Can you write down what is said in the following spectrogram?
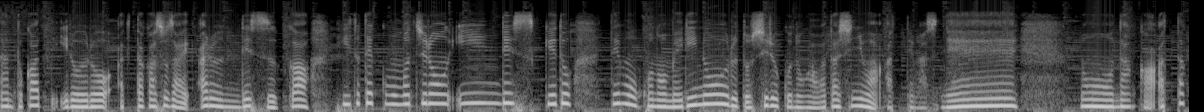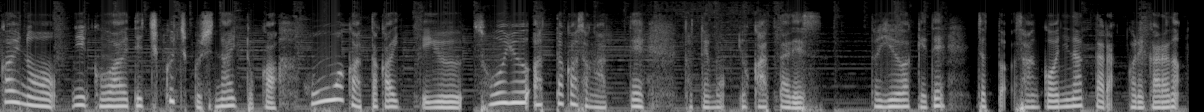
なんとかっていろいろあったか素材あるんですがヒートテックももちろんいいんですけどでもこのメリノールとシルクのが私には合ってますね。のなんかあったかいのに加えてチクチクしないとかほんわかあったかいっていうそういうあったかさがあってとても良かったです。というわけでちょっと参考になったらこれからの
